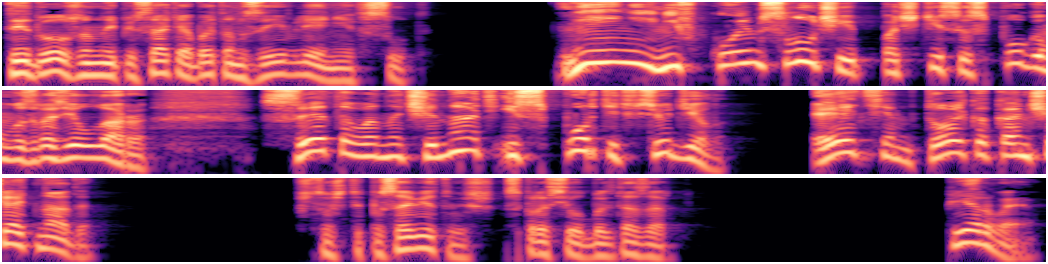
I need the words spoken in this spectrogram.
Ты должен написать об этом заявление в суд». «Не-не, ни в коем случае!» — почти с испугом возразил Лара. «С этого начинать испортить все дело. Этим только кончать надо». «Что ж ты посоветуешь?» — спросил Бальтазар. Первое.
